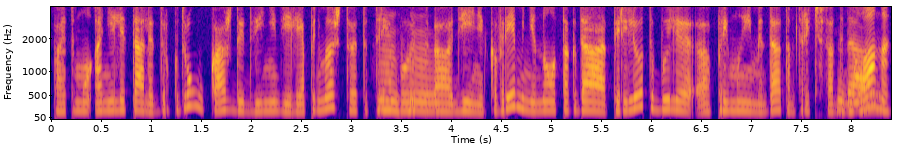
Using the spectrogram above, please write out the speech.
Поэтому они летали друг к другу каждые две недели. Я понимаю, что это требует угу. денег и времени, но тогда перелеты были э, прямыми, да, там три часа до да. Милана.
